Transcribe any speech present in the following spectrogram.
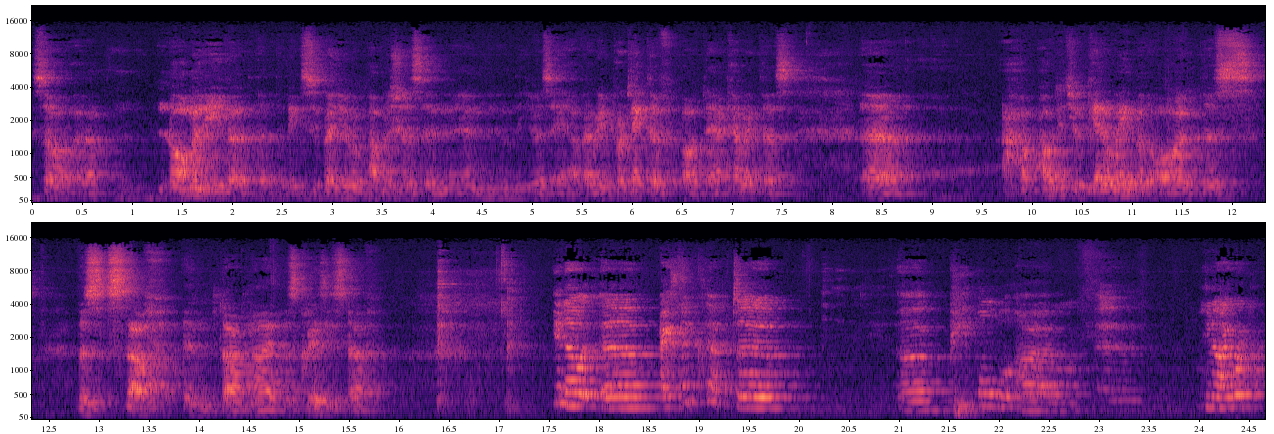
So uh, normally the, the, the, big superhero publishers in, in, in, the USA are very protective about their characters. Uh, how, how did you get away with all this this stuff in Dark Knight, this crazy stuff? You know, uh, I think that uh, uh, people, um, uh, you know, I would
